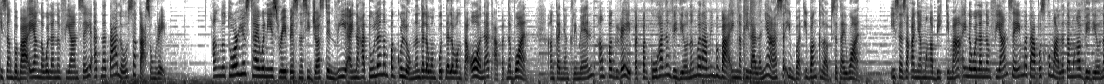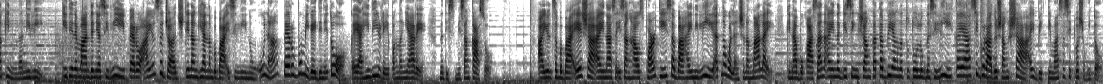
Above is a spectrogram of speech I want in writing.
Isang babae ang nawalan ng fiancé at natalo sa kasong rape. Ang notorious Taiwanese rapist na si Justin Lee ay nahatulan ng pagkulong ng 22 taon at 4 na buwan. Ang kanyang krimen, ang pag-rape at pagkuha ng video ng maraming babaeng nakilala niya sa iba't ibang club sa Taiwan. Isa sa kanyang mga biktima ay nawalan ng fiancé matapos kumalat ang mga video na kinuna ni Lee. Idinamanda niya si Lee pero ayon sa judge, tinanggihan ng babae si Lee nung una pero bumigay din ito kaya hindi rape ang nangyari. Na-dismiss ang kaso. Ayon sa babae, siya ay nasa isang house party sa bahay ni Lee at nawalan siya ng malay. Kinabukasan ay nagising siyang katabi ang natutulog na si Lee kaya sigurado siyang siya ay biktima sa sitwasyong ito.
